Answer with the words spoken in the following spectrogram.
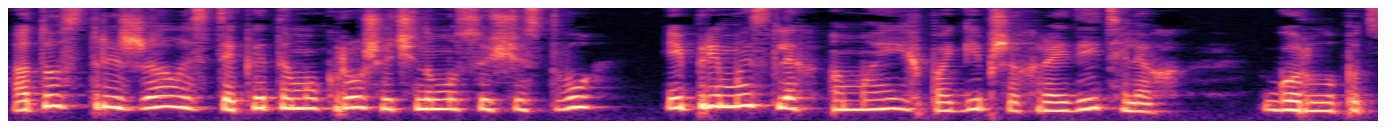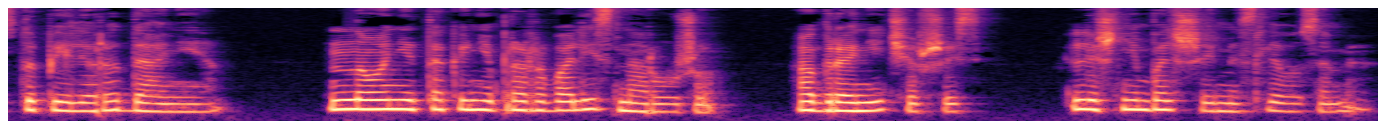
От острой жалости к этому крошечному существу и при мыслях о моих погибших родителях горлу подступили рыдания. Но они так и не прорвались наружу, ограничившись лишь небольшими слезами.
